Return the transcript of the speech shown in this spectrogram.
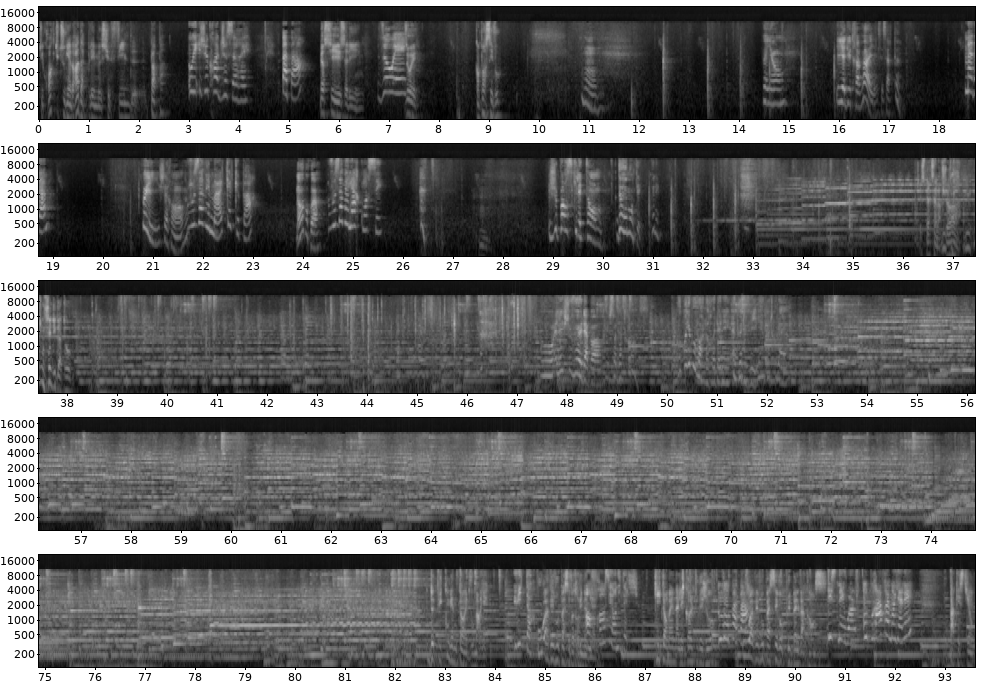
Tu crois que tu te souviendras d'appeler Monsieur Field papa? Oui, je crois que je saurai. Papa? Merci, Sally. Zoé Zoé. Qu'en pensez-vous? Voyons. Il y a du travail, c'est certain. Madame, Oui, cher Ange. vous avez mal quelque part? Non, pourquoi? Vous avez l'air coincé. Je pense qu'il est temps de monter. Venez. J'espère que ça marchera. C'est du gâteau. D'abord, ils sont atroces. Vous pourriez pouvoir leur redonner un peu de vie, un peu de couleur? Passé votre lune de En miel France et en Italie. Qui t'emmène à l'école tous les jours Mon papa Où avez-vous passé vos plus belles vacances Disney World, on pourra vraiment y aller? Pas question.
